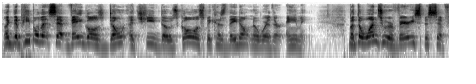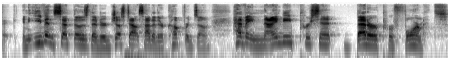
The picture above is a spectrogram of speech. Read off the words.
Like the people that set vague goals don't achieve those goals because they don't know where they're aiming. But the ones who are very specific and even set those that are just outside of their comfort zone have a 90% better performance.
